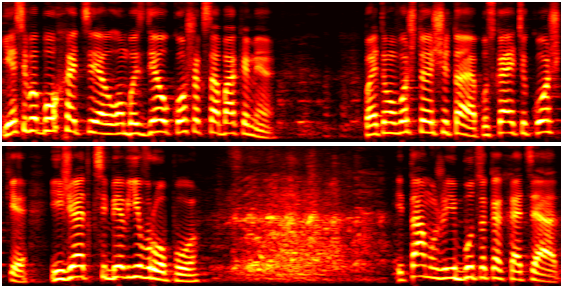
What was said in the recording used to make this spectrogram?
Если бы Бог хотел, он бы сделал кошек собаками. Поэтому вот что я считаю. Пускай эти кошки езжают к себе в Европу. И там уже ебутся как хотят.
